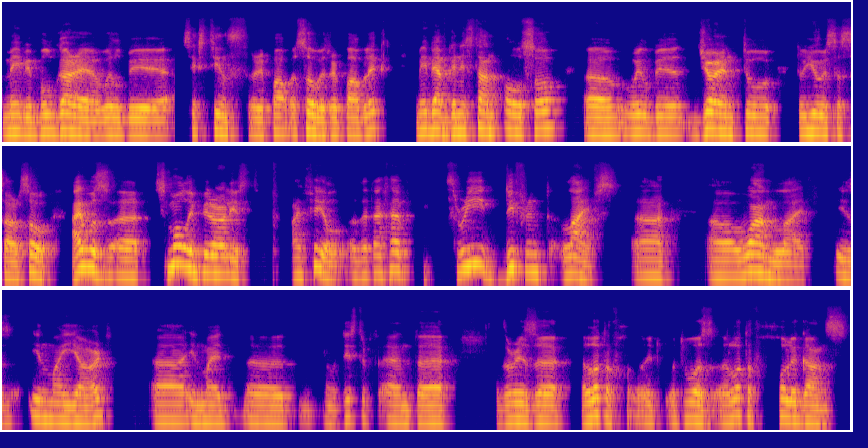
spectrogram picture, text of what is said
maybe Bulgaria will be 16th Repu- Soviet Republic. Maybe Afghanistan also will be joined to to USSR. So I was a small imperialist. I feel that I have three different lives. Uh, uh, one life is in my yard, uh, in my uh, district, and uh, there is a, a lot of it, it, was a lot of hooligans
